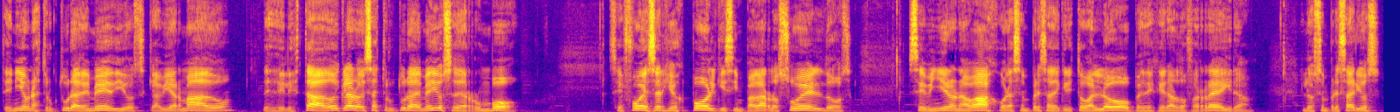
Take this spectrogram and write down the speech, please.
tenía una estructura de medios que había armado desde el Estado, y claro, esa estructura de medios se derrumbó. Se fue Sergio Spolky sin pagar los sueldos, se vinieron abajo las empresas de Cristóbal López, de Gerardo Ferreira, los empresarios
